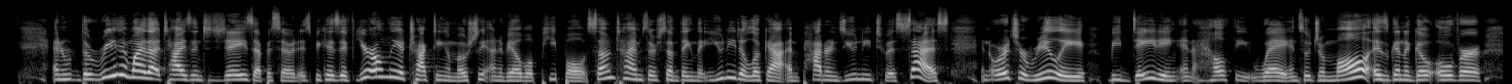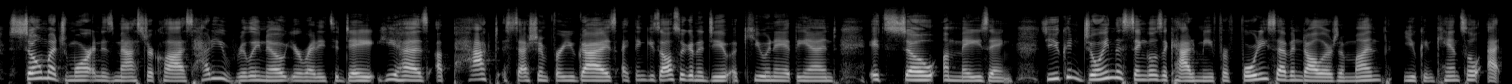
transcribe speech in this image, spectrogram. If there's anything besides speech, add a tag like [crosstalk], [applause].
And the reason why that ties into today's episode is because if you're only attracting emotionally unavailable people, sometimes there's something that you need to look at and patterns you need to assess in order to really be dating in a healthy way. And so Jamal is going to go over so much more in his masterclass. How do you really know you're ready to date? He has a packed session for you guys. I think he's also going to do a Q&A at the end. It's so amazing. So you can join the Singles Academy for $47 a month. You can cancel at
